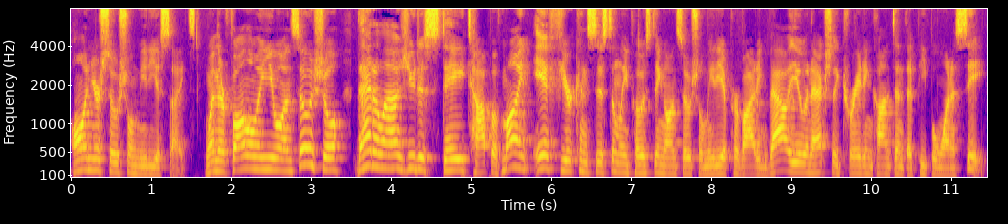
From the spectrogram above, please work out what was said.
on your social media sites. When they're following you on social, that allows you to stay top of mind if you're consistently posting on social media, providing value and actually creating content that people want to see.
